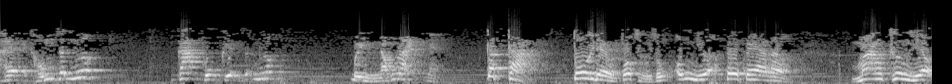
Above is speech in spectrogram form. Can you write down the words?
hệ thống dẫn nước các phụ kiện dẫn nước bình nóng lạnh này. Tất cả tôi đều cho sử dụng ống nhựa PPR mang thương hiệu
